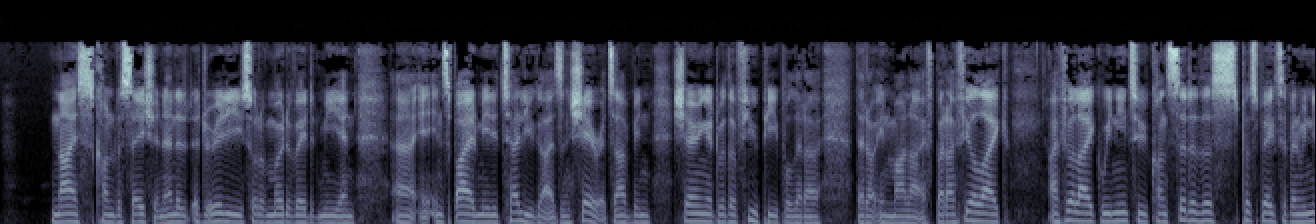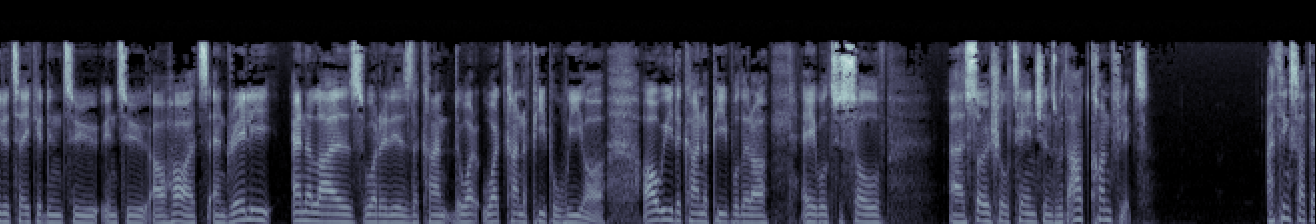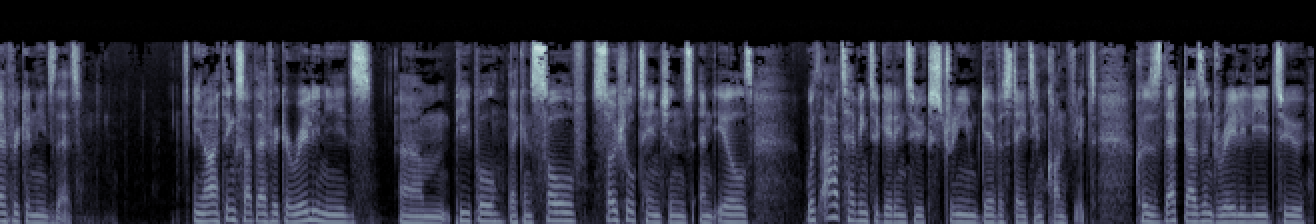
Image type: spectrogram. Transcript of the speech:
nice conversation and it, it really sort of motivated me and uh, inspired me to tell you guys and share it. So I've been sharing it with a few people that are that are in my life. But I feel like I feel like we need to consider this perspective and we need to take it into into our hearts and really analyze what it is the kind what what kind of people we are. Are we the kind of people that are able to solve uh, social tensions without conflict? I think South Africa needs that. You know, I think South Africa really needs um, people that can solve social tensions and ills without having to get into extreme, devastating conflict, because that doesn't really lead to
